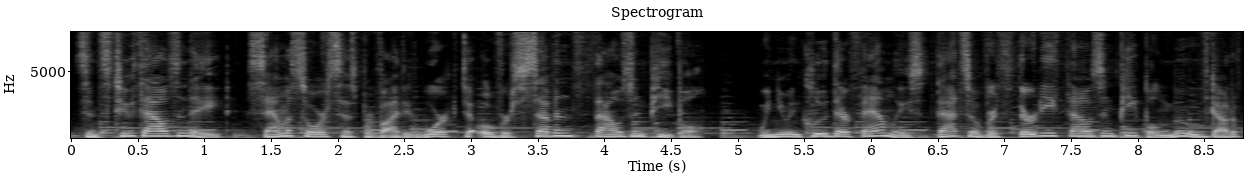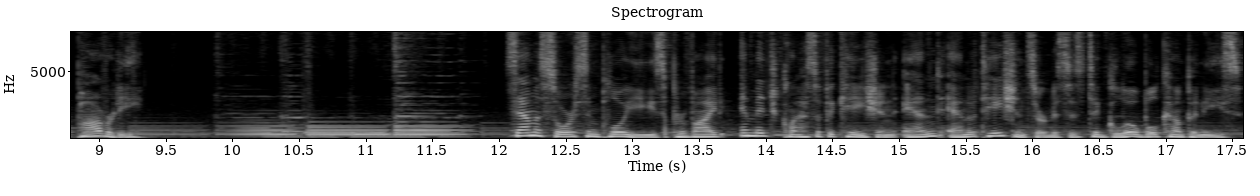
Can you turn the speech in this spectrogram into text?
Since 2008, Samasource has provided work to over 7,000 people. When you include their families, that's over 30,000 people moved out of poverty. Samasource employees provide image classification and annotation services to global companies.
